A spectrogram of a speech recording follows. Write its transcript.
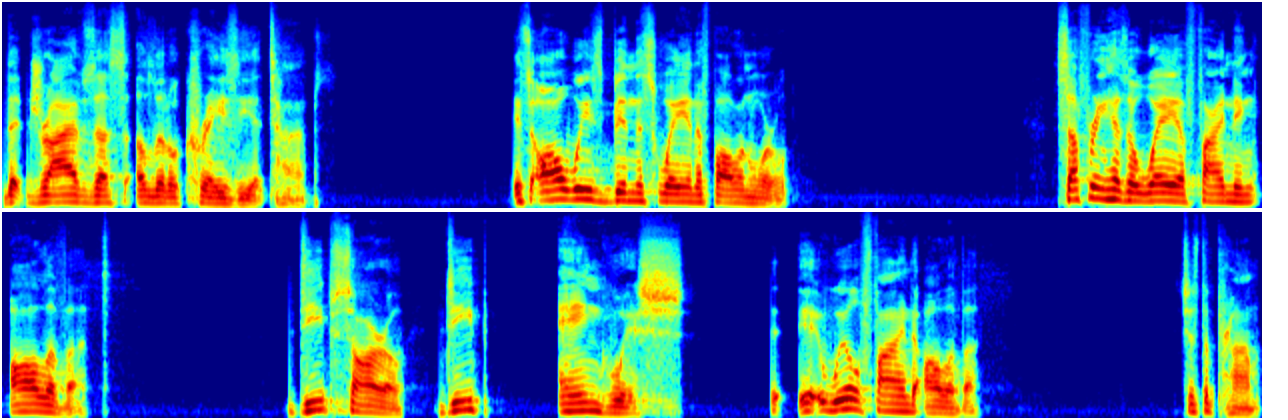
that drives us a little crazy at times. It's always been this way in a fallen world. Suffering has a way of finding all of us deep sorrow, deep anguish. It will find all of us. It's just a promise.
